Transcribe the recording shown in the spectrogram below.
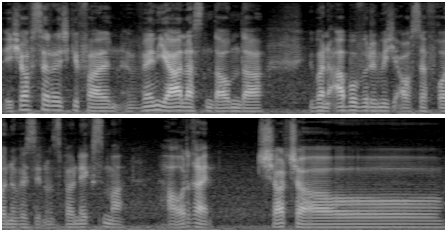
Ich hoffe, es hat euch gefallen. Wenn ja, lasst einen Daumen da. Über ein Abo würde mich auch sehr freuen und wir sehen uns beim nächsten Mal. Haut rein. Ciao, ciao.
